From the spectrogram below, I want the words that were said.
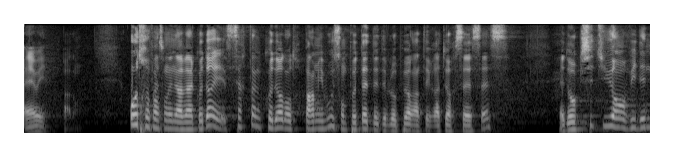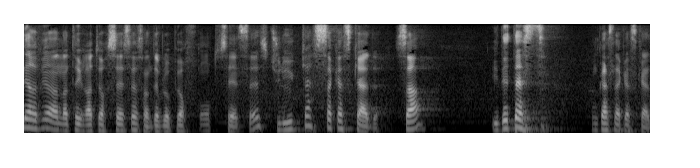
Eh oui, pardon. Autre façon d'énerver un codeur, et certains codeurs d'entre parmi vous sont peut-être des développeurs intégrateurs CSS. Et donc, si tu as envie d'énerver un intégrateur CSS, un développeur front CSS, tu lui casses sa cascade. Ça, il déteste qu'on casse la cascade.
